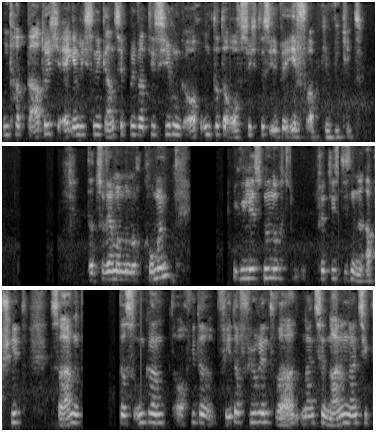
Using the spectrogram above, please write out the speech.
und hat dadurch eigentlich seine ganze Privatisierung auch unter der Aufsicht des IWF abgewickelt. Dazu werden wir noch kommen. Ich will jetzt nur noch für diesen Abschnitt sagen, dass Ungarn auch wieder federführend war, 1999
